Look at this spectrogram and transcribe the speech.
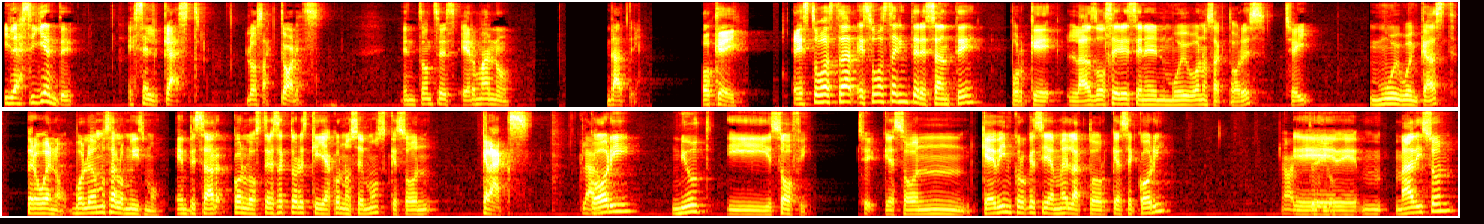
Y la siguiente es el cast, los actores. Entonces, hermano, date. Ok. Esto va a estar, esto va a estar interesante porque las dos series tienen muy buenos actores. ¿Sí? Muy buen cast. Pero bueno, volvemos a lo mismo. Empezar con los tres actores que ya conocemos, que son cracks. Claro. Cory, Newt y Sophie. Sí. Que son Kevin, creo que se llama el actor que hace Cory. Digo. eh, Madison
